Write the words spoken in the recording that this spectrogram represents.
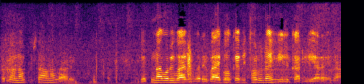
चलो ना घुसाओ ना गाड़ी। कितना को रिवाइव होगा रिवाइव होके भी थोड़ी ना हील कर लिया रहेगा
